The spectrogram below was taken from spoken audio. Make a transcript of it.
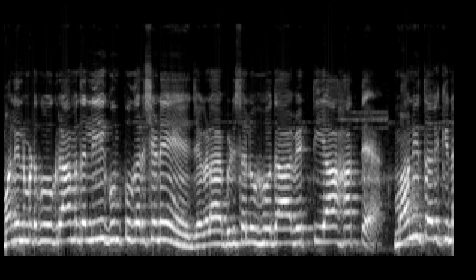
ಮಲಿನಮಡಗು ಗ್ರಾಮದಲ್ಲಿ ಗುಂಪು ಘರ್ಷಣೆ, ಜಗಳ ಬಿಡಿಸಲು ಹೋದ ವ್ಯಕ್ತಿಯ ಹತ್ಯೆ. ಮೌನಿ ತಾಲೂಕಿನ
